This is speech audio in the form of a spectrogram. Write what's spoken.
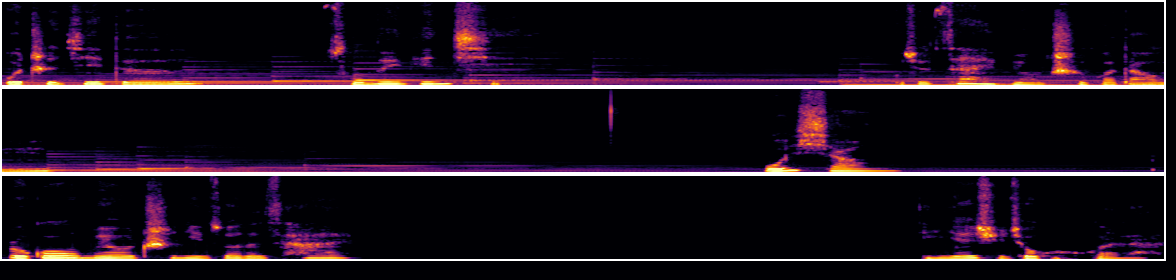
我只记得从那天起，我就再也没有吃过刀鱼。我想，如果我没有吃你做的菜。你也许就会回来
